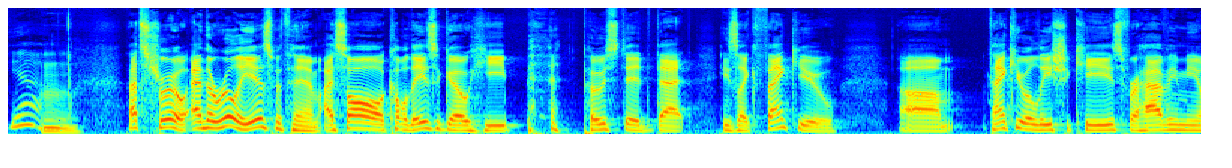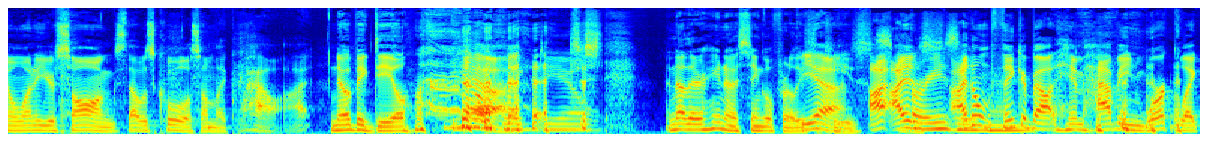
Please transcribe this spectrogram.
Yeah. That's true. And there really is with him. I saw a couple days ago he posted that he's like, "Thank you. Um, thank you Alicia Keys for having me on one of your songs. That was cool." So I'm like, "Wow." I, No big deal. yeah. Big deal. Just another, you know, single for Alicia yeah, Keys. I I, Crazy, I don't think about him having work like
